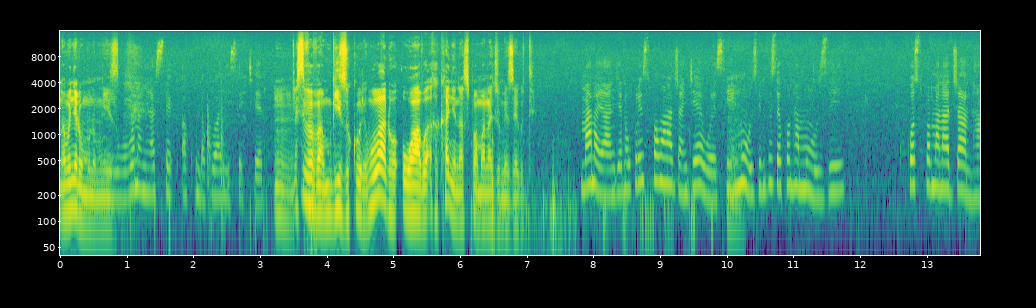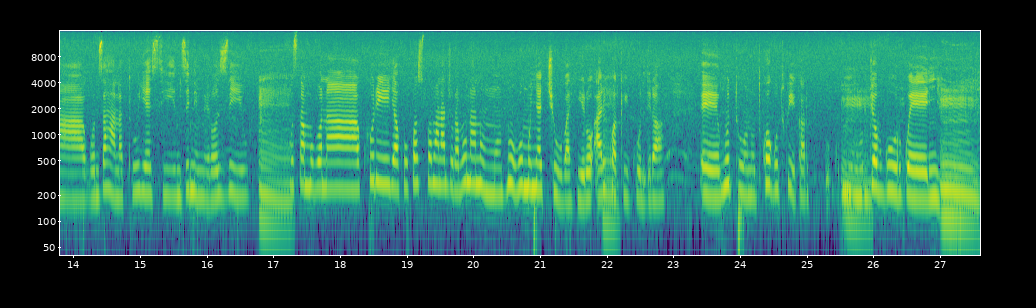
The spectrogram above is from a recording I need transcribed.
Nabonye ari umuntu mwiza. Uba ubona nyine aseka akunda kuba yisekera Mm, ese bava mbwiza ukuri umubano wawe aka kanya na super manager umeze gute? Mana yanjye ni ukuri super manager njyewe simuzi mvuze ko ntamuzi kuko super manager ntabwo nzi ahantu atuye sinzi nimero ziwe. Mm, gusa mubona kuriya kuko super manager urabona ni umuntu w'umunyacyubahiro ariko akikundira eh, nk'utuntu two gutwika mu buryo bw'urwenya. Mm,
